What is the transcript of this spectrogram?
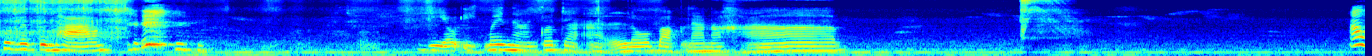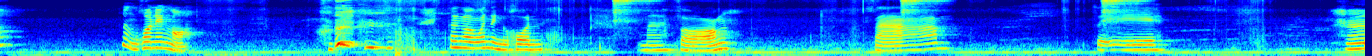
พูดเป็นกุมภาเดี๋ยวอีกไม่นานก็จะอัดโลบักแล้วนะครับเอ้าหนึ่งคนเองเหรอก็งงว่าหนึ่งคน มาสองสามสี่ ห้า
